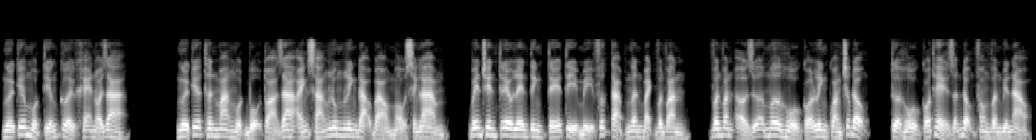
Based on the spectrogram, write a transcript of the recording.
người kia một tiếng cười khẽ nói ra người kia thân mang một bộ tỏa ra ánh sáng lung linh đạo bảo màu xanh lam bên trên thêu lên tinh tế tỉ mỉ phức tạp ngân bạch vân văn vân văn ở giữa mơ hồ có linh quang chất động tựa hồ có thể dẫn động phong vân biến ảo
